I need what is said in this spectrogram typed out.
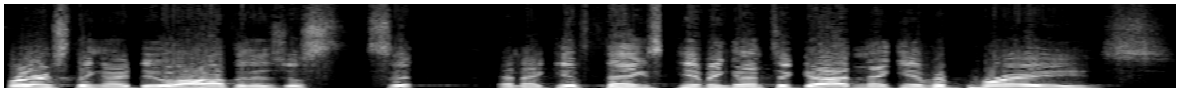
First thing I do often is just sit and I give thanksgiving unto God and I give him praise.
